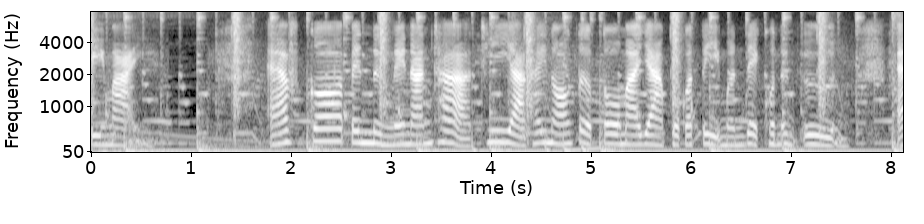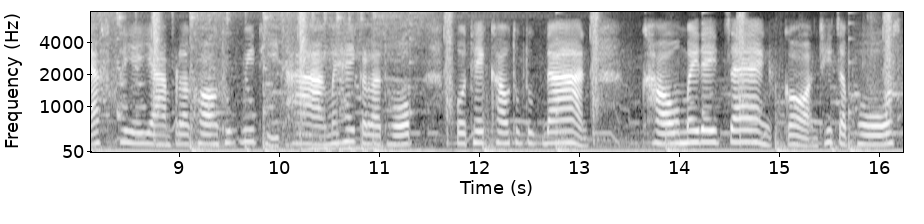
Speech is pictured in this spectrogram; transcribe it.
ปีใหม่แอฟก็เป็นหนึ่งในนั้นค่ะ ที่อยากให้น้องเติบโตมาอย่างปกติเหมือนเด็กคนอื่นๆแอฟพยายามประคองทุกวิถีทางไม่ให้กระทบโปรเทคเขาทุกๆด้าน เขาไม่ได้แจ้งก่อนที่จะโพสต์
